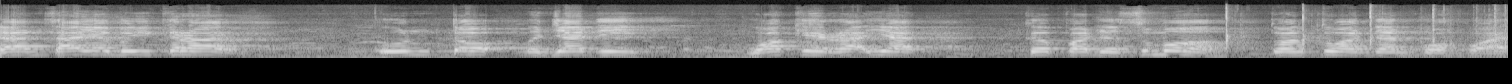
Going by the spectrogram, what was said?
dan saya berikrar untuk menjadi wakil rakyat kepada semua tuan-tuan dan puan-puan.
